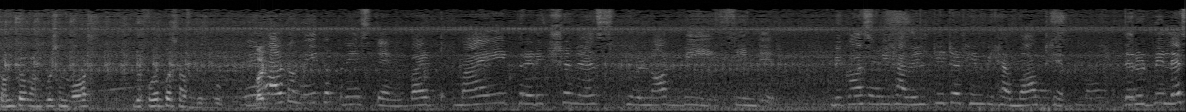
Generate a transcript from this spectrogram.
come to a conclusion what the purpose of this book. We But- have to meet the priest then, but my prediction is he will not be seen there. Because we have ill-treated him, we have mocked him. There would be less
